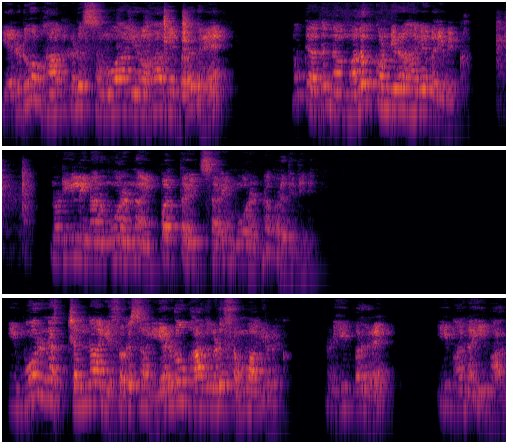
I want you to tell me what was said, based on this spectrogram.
ಎರಡೂ ಭಾಗಗಳು ಸಮವಾಗಿರೋ ಹಾಗೆ ಬರೆದ್ರೆ ಮತ್ತೆ ಅದನ್ನು ಮಲಕ್ಕೊಂಡಿರೋ ಹಾಗೆ ಬರಿಬೇಕು. ನೋಡಿ, ಇಲ್ಲಿ ನಾನು ಮೂರನ್ನ, ಇಪ್ಪತ್ತೈದು ಸಾರಿ ಮೂರನ್ನ ಬರೆದಿದ್ದೀನಿ. ಈ ಮೂರನ್ನ ಚೆನ್ನಾಗಿ, ಸೊಗಸಾಗಿ, ಎರಡೂ ಭಾಗಗಳು ಸಮವಾಗಿರಬೇಕು. ನೋಡಿ, ಹೀಗೆ ಬರೆದ್ರೆ ಈ ಭಾಗ ಈ ಭಾಗ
